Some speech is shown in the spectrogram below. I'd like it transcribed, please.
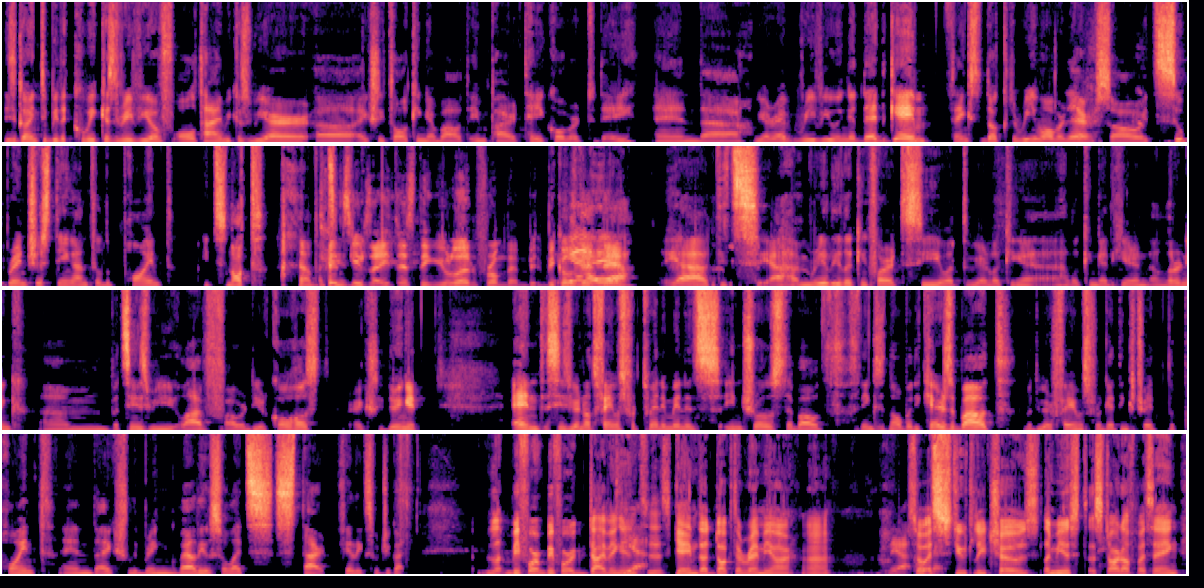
this is going to be the quickest review of all time because we are uh, actually talking about Empire Takeover today, and uh, we are re- reviewing a dead game thanks to Dr. Reem over there. So it's super interesting until the point it's not. but That since we- are interesting. You learn from them because yeah, they're yeah. dead. Yeah, it's yeah. I'm really looking forward to see what we are looking at, uh, looking at here and, and learning. Um, but since we love our dear co-host, we're actually doing it. And since we are not famous for 20 minutes intros about things that nobody cares about, but we are famous for getting straight to the point and actually bringing value. So let's start. Felix, what you got? Before before diving Yeah. into this game that Dr. Remiar uh, Yeah. so okay. astutely chose, let me just start off by saying,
